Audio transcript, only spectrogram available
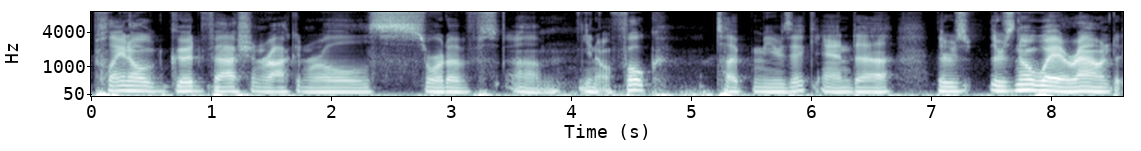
plain old good fashion rock and roll sort of, um, you know, folk type music. And uh, there's there's no way around,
